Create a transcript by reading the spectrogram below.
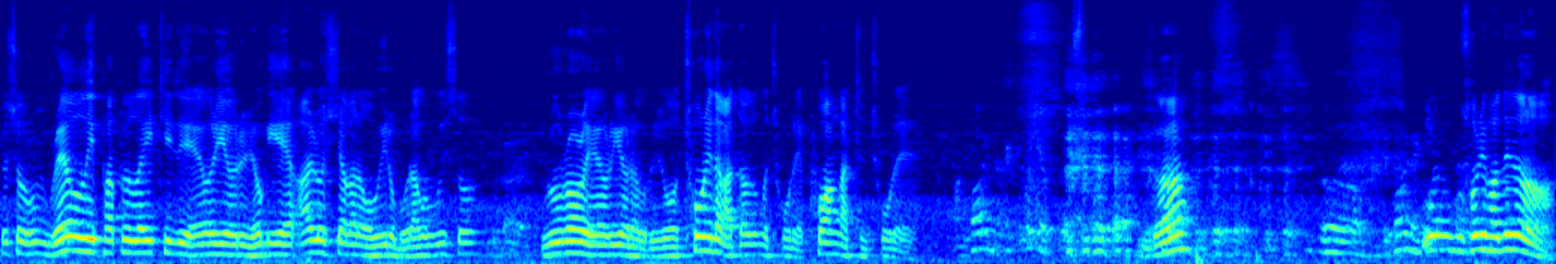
그래서 그럼 rarely populated area를 여기에 R로 시작하는 어휘로 뭐라고 그러고 있어? rural area라고 그러죠. 촌에다 갖다 놓은 거 촌에 포항 같은 촌에. 그러니까 어, 설립 안 되잖아.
